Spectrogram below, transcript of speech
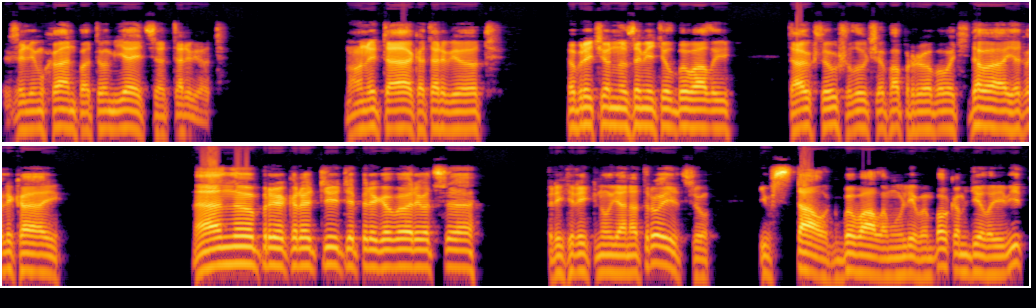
Залимхан потом яйца оторвет». «Он и так оторвет», — обреченно заметил бывалый. «Так что уж лучше попробовать. Давай, отвлекай». «А ну, прекратите переговариваться!» — прикрикнул я на троицу и встал к бывалому левым боком, делая вид,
